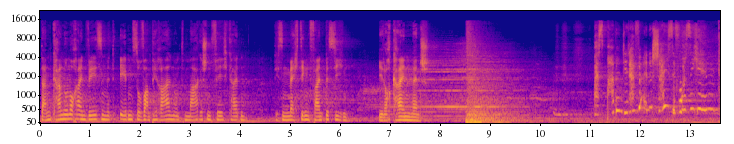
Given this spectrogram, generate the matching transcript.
dann kann nur noch ein Wesen mit ebenso vampiralen und magischen Fähigkeiten diesen mächtigen Feind besiegen, jedoch kein Mensch. Was brabbeln dir da für eine Scheiße vor sich hin?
